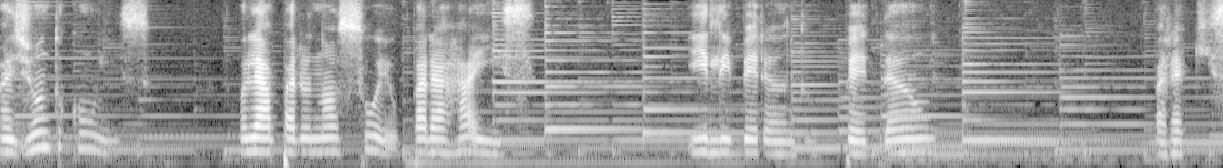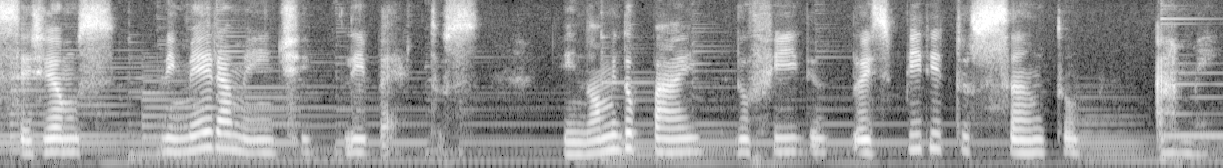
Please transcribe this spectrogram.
Mas junto com isso, olhar para o nosso eu, para a raiz e liberando perdão para que sejamos primeiramente libertos. Em nome do Pai, do Filho, do Espírito Santo. Amém.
